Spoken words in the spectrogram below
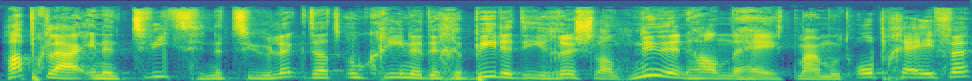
hapklaar in een tweet natuurlijk dat Oekraïne de gebieden die Rusland nu in handen heeft maar moet opgeven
